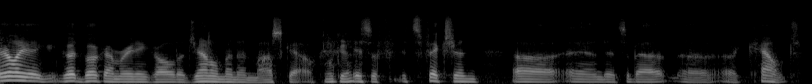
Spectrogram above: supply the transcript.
really good book I'm reading called A Gentleman in Moscow. Okay. It's a f- it's fiction, uh, and it's about uh, a count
